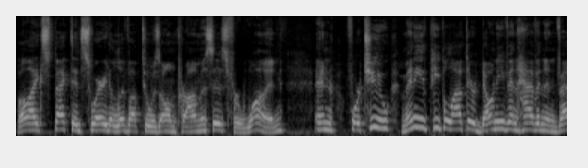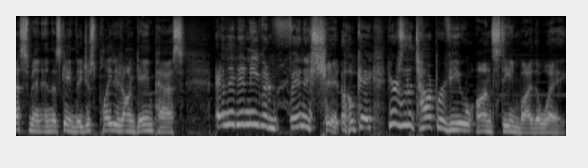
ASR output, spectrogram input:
Well, I expected Swery to live up to his own promises, for one. And for two, many people out there don't even have an investment in this game. They just played it on Game Pass and they didn't even finish it, okay? Here's the top review on Steam, by the way.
